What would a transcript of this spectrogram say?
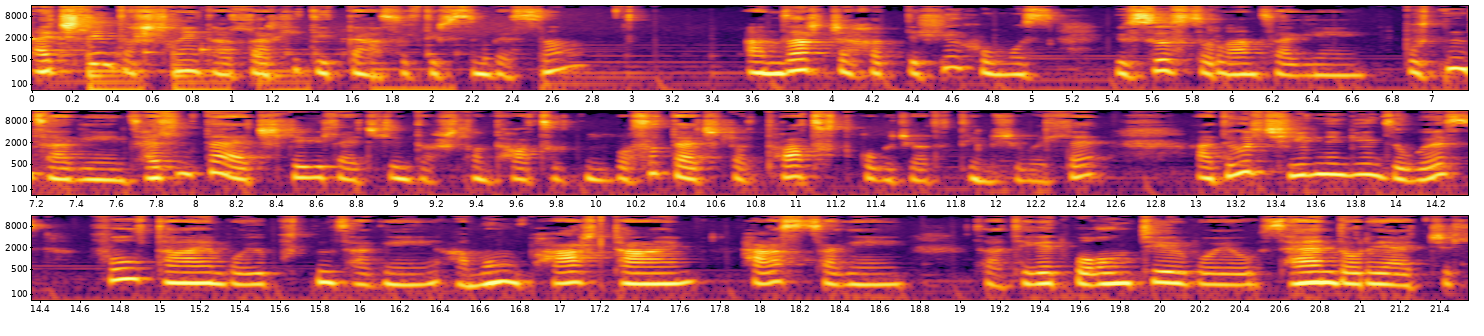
Ажлын туршлагын талаар хит хитэн асуулт ирсэн байсан. Анзаарч байхад ихэнх хүмүүс 9-6 цагийн бүтэн цагийн цалинтай ажлыг л ажлын туршлаганд тооцогдно. Бусад ажил бол тооцохдохгүй гэж боддог юм шиг байлаа. А тэгвэл чивнингийн зүгээс full time буюу бүтэн цагийн, а мөн part time, хагас цагийн, за тэгээд volunteer буюу сайн дурын ажил,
